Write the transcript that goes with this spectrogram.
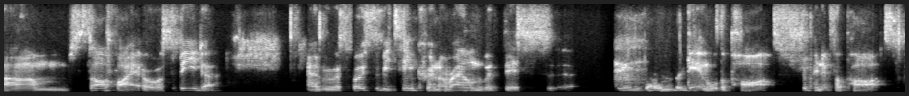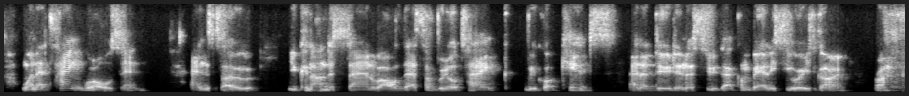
um, starfighter or speeder, and we were supposed to be tinkering around with this, getting, getting all the parts, stripping it for parts. When a tank rolls in, and so you can understand. Well, that's a real tank. We've got kids and a dude in a suit that can barely see where he's going. Right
